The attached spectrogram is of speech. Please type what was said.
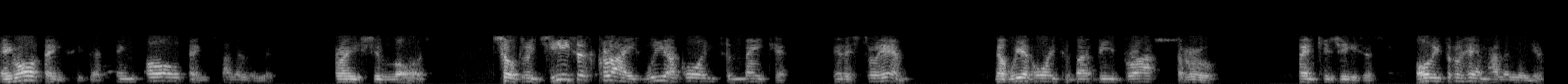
In all things, he says. In all things. Hallelujah. Praise you, Lord. So through Jesus Christ, we are going to make it. It is through him that we are going to be brought through. Thank you, Jesus. Only through him. Hallelujah.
